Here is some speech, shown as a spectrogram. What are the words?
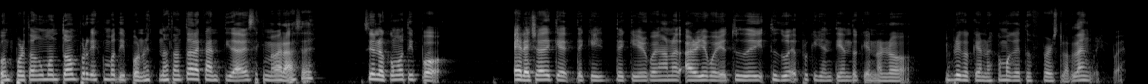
importan un montón porque es como tipo, no es, no es tanto la cantidad de veces que me abraces, sino como tipo, el hecho de que, de que, de que you're going out of your way to do, to do it, porque yo entiendo que no lo, me explico que no es como que tu first love language, pues.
